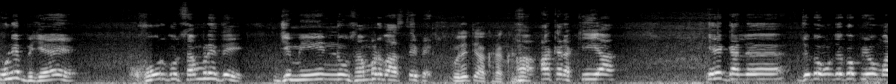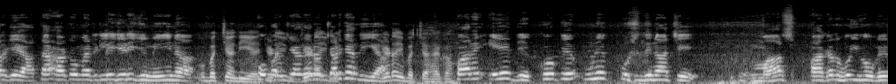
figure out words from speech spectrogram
ਉਹਨੇ ਬਜਾਏ ਹੋਰ ਕੁਝ ਸਾਹਮਣੇ ਤੇ ਜ਼ਮੀਨ ਨੂੰ ਸਾਂਭਣ ਵਾਸਤੇ ਪੈ ਗਈ। ਉਹਦੇ ਤੇ ਅੱਖ ਰੱਖਣੀ। ਹਾਂ ਅੱਖ ਰੱਖੀ ਆ। ਇਹ ਗੱਲ ਜਦੋਂ ਹੁਣ ਦੇਖੋ ਪਿਓ ਮਰ ਗਿਆ ਤਾਂ ਆਟੋਮੈਟਿਕਲੀ ਜਿਹੜੀ ਜ਼ਮੀਨ ਆ ਉਹ ਬੱਚਿਆਂ ਦੀ ਹੈ ਉਹ ਬੱਚਿਆਂ ਦੇ ਬੱਚਾ- ਜਾਂਦੀ ਆ। ਜਿਹੜਾ ਹੀ ਬੱਚਾ ਹੈਗਾ। ਪਰ ਇਹ ਦੇਖੋ ਕਿ ਉਹਨੇ ਕੁਝ ਦਿਨਾਂ 'ਚ ਮਾਂ ਪਾਗਲ ਹੋਈ ਹੋਵੇ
